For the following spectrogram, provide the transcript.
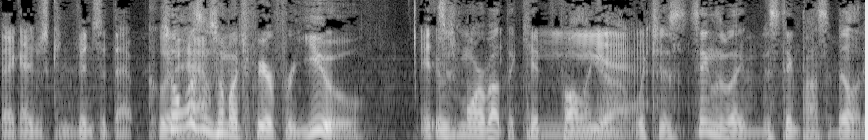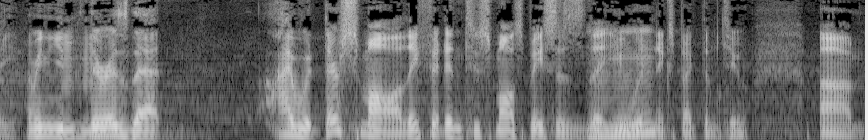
Like I was convinced that that could. so it wasn't so much fear for you. it was more about the kid falling Yeah. out, which is seems like a distinct possibility. I mean, you, Mhm. there is that. I would. They're small. They fit into small spaces that you Mhm. wouldn't expect them to. Um,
